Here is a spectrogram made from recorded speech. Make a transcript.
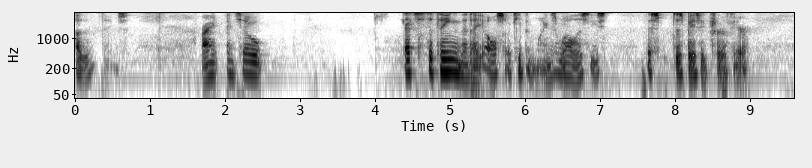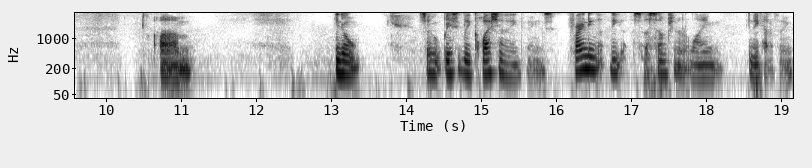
other things, right? And so that's the thing that I also keep in mind as well is these this this basic truth here. Um, you know, so basically questioning things, finding the assumption underlying any kind of thing.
